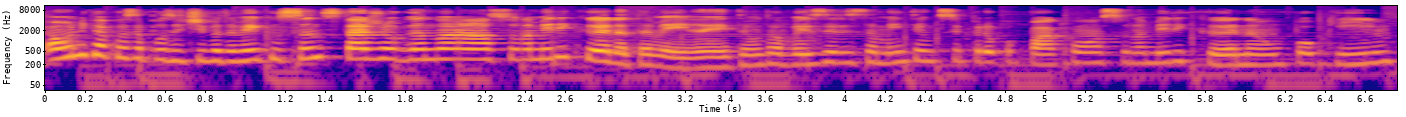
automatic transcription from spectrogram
a única coisa positiva também é que o Santos está jogando a Sul-Americana também, né? Então talvez eles também tenham que se preocupar com a Sul-Americana um pouquinho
